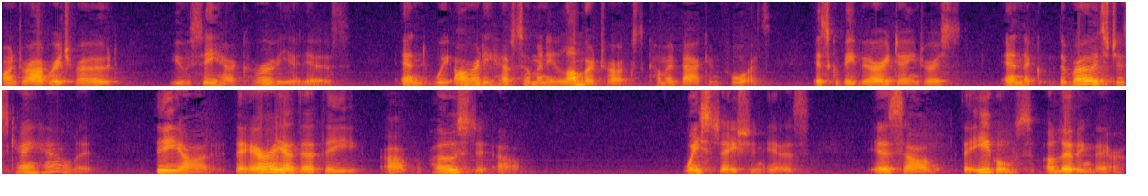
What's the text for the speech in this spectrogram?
on Dry Bridge Road, you see how curvy it is. And we already have so many lumber trucks coming back and forth. It's going to be very dangerous, and the, the roads just can't handle it. The, uh, the area that the uh, proposed uh, waste station is, is uh, the Eagles are living there.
